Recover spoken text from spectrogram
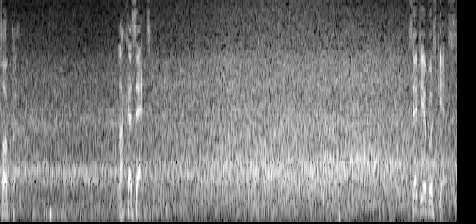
Pogba. Lacazette. Sergio Busquets.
